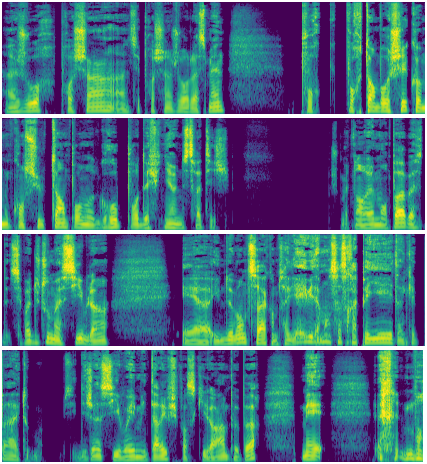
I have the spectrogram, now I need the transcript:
un jour prochain, un de ces prochains jours de la semaine pour pour t'embaucher comme consultant pour notre groupe pour définir une stratégie?" Je m'attends vraiment pas, parce que c'est pas du tout ma cible. Hein. Et euh, il me demande ça, comme ça. Il dit, évidemment, ça sera payé, t'inquiète pas. Et tout. Déjà, s'il voyait mes tarifs, je pense qu'il aurait un peu peur. Mais mon,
